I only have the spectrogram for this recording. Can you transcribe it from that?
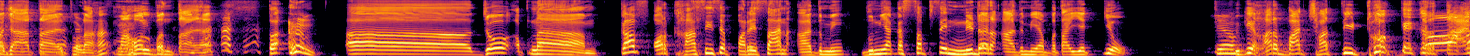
मज़ा आता है थोड़ा हाँ? माहौल बनता है। तो आ, जो अपना कफ और खांसी से परेशान आदमी दुनिया का सबसे निडर आदमी है बताइए क्यों? क्यों? क्योंकि हर बात छाती ठोक के करता है।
